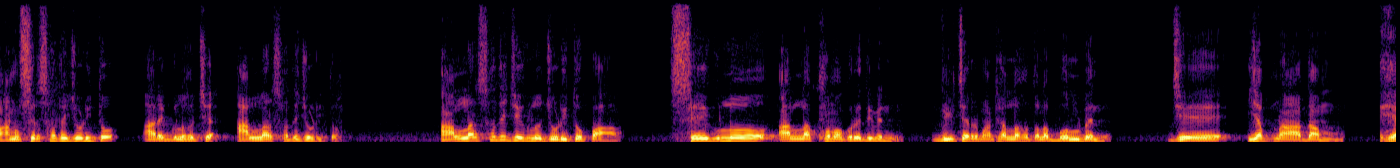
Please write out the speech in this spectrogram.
মানুষের সাথে জড়িত আর একগুলো হচ্ছে আল্লাহর সাথে জড়িত। আল্লাহর সাথে যেগুলো জড়িত পাপ সেগুলো আল্লাহ ক্ষমা করে দিবেন। বিচারের মাঠে আল্লাহ তালা বলবেন যে ইয়াবনা আদম হে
